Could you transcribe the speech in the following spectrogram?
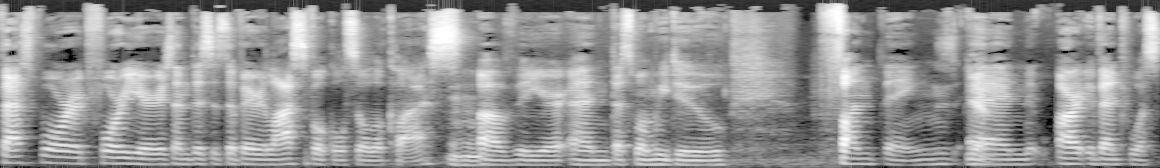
fast forward four years, and this is the very last vocal solo class Mm-hmm. of the year, and that's when we do fun things. Yeah. And our event was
